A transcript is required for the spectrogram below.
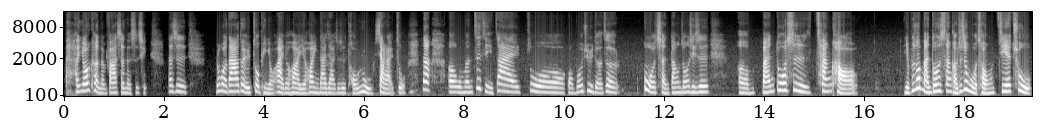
很有可能发生的事情，但是如果大家对于作品有爱的话，也欢迎大家就是投入下来做。那呃，我们自己在做广播剧的这过程当中，其实呃蛮多是参考，也不是说蛮多是参考，就是我从接触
